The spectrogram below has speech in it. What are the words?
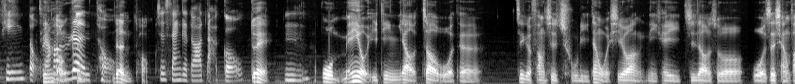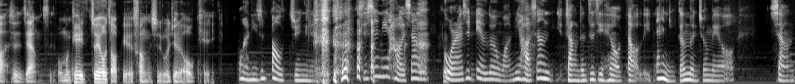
听懂，然后认同认同这三个都要打勾。对，嗯，我没有一定要照我的这个方式处理，但我希望你可以知道说我的想法是这样子，我们可以最后找别的方式，我觉得 OK。哇，你是暴君哎！其实你好像 果然是辩论王，你好像讲的自己很有道理，但你根本就没有想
